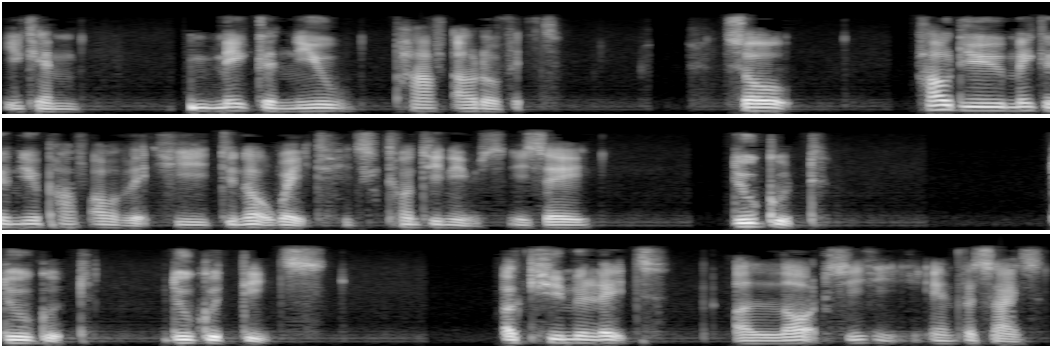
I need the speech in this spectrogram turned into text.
You can make a new path out of it. So how do you make a new path out of it? He did not wait. He continues. He say, do good, do good, do good deeds, accumulate a lot. See, he emphasized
